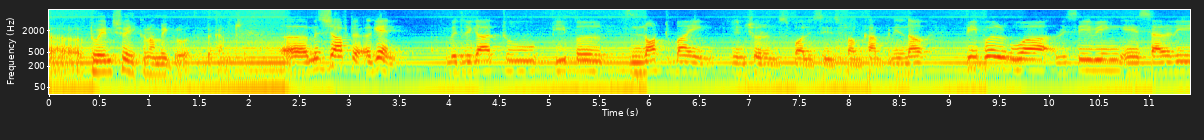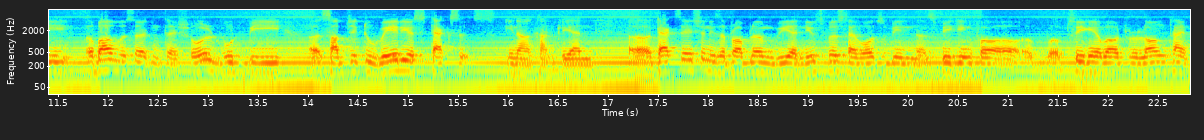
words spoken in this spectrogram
uh, to ensure economic growth of the country. Uh, Mr. Schaffter, again, with regard to people not buying insurance policies from companies. Now, people who are receiving a salary above a certain threshold would be uh, subject to various taxes in our country and uh, taxation is a problem we at News First have also been uh, speaking for uh, speaking about for a long time.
